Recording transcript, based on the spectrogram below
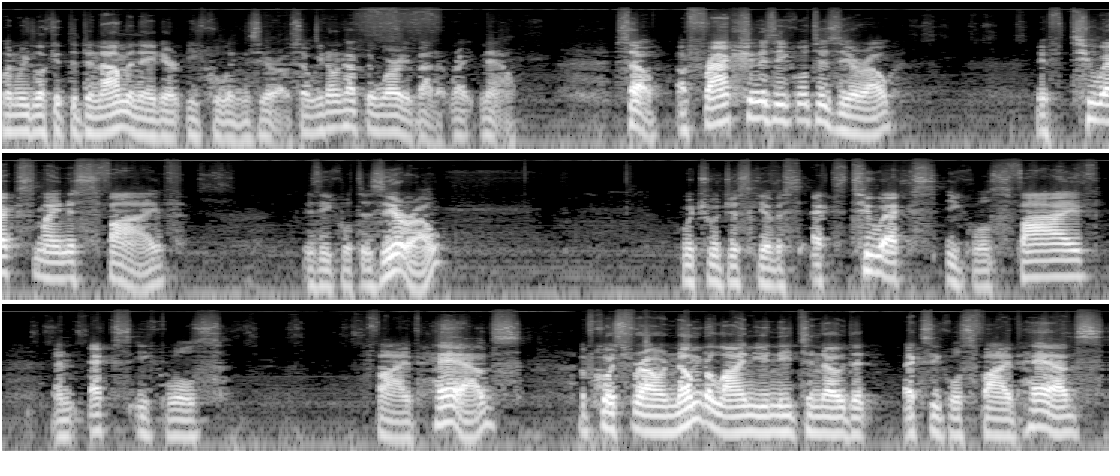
when we look at the denominator equaling zero. So we don't have to worry about it right now. So a fraction is equal to zero if 2x minus 5 is equal to 0, which will just give us x 2x equals 5 and x equals 5 halves. Of course, for our number line, you need to know that x equals 5 halves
